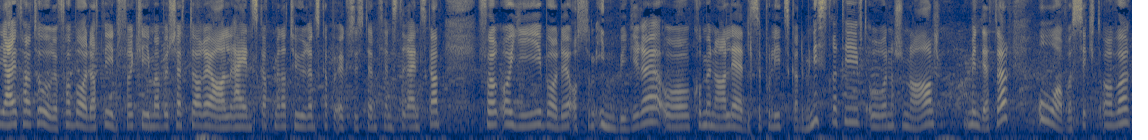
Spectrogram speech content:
jeg tar til orde for både at vi innfører klimabudsjett og arealregnskap med naturregnskap og økosystemtjenesteregnskap, for å gi både oss som innbyggere og kommunal ledelse, politisk administrativt og nasjonal myndigheter oversikt over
